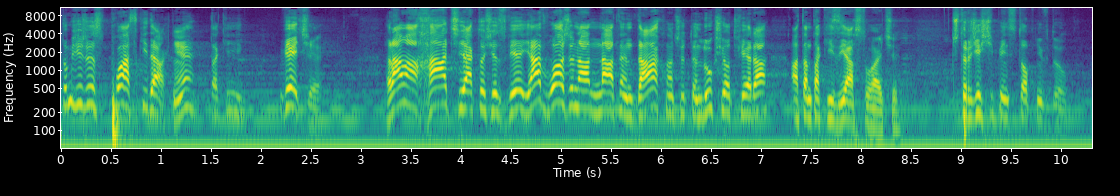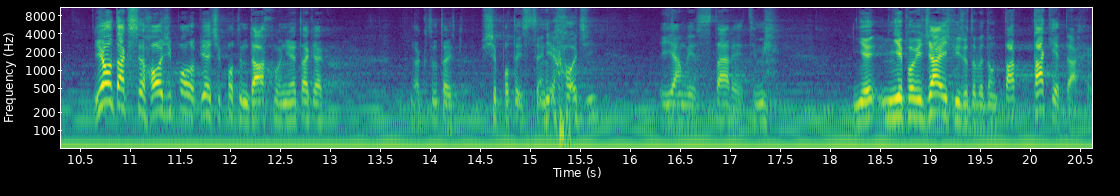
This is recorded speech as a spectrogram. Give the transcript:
to myślisz, że jest płaski dach, nie? Taki, wiecie, rama H, czy jak to się zwie, ja włażę na, na ten dach, znaczy ten luk się otwiera, a tam taki zjazd, słuchajcie, 45 stopni w dół. I on tak se chodzi, po, wiecie, po tym dachu, nie? Tak jak, jak tutaj się po tej scenie chodzi. I ja mówię, stary, ty mi nie, nie powiedziałeś mi, że to będą ta, takie dachy.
